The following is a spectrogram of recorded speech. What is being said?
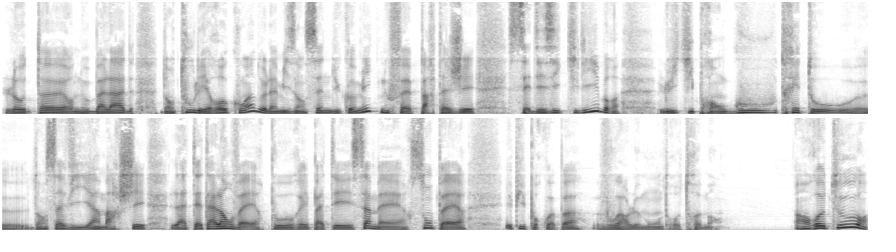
L'auteur nous balade dans tous les recoins de la mise en scène du comique, nous fait partager ses déséquilibres, lui qui prend goût très tôt euh, dans sa vie à marcher la tête à l'envers pour épater sa mère, son père, et puis pourquoi pas voir le monde autrement. En retour,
